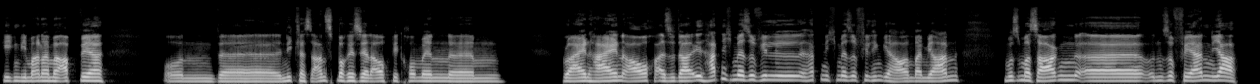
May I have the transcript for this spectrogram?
gegen die Mannheimer Abwehr. Und äh, Niklas Ansbach ist ja auch gekommen, ähm, Brian Hein auch. Also da hat nicht mehr so viel, hat nicht mehr so viel hingehauen beim Jan, muss man sagen. Äh, insofern, ja,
